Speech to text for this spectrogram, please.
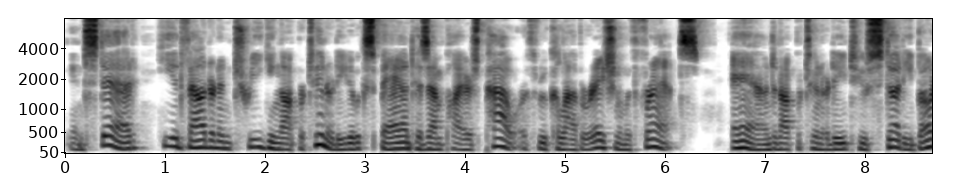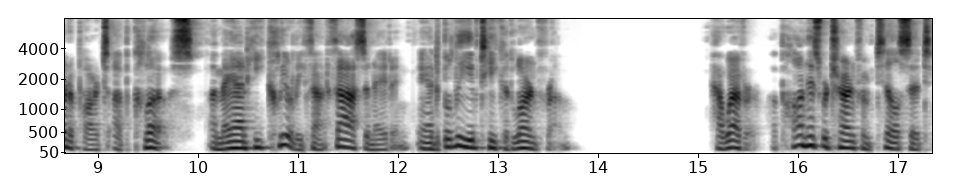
Instead, he had found an intriguing opportunity to expand his empire's power through collaboration with France, and an opportunity to study Bonaparte up close, a man he clearly found fascinating and believed he could learn from. However, upon his return from Tilsit,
